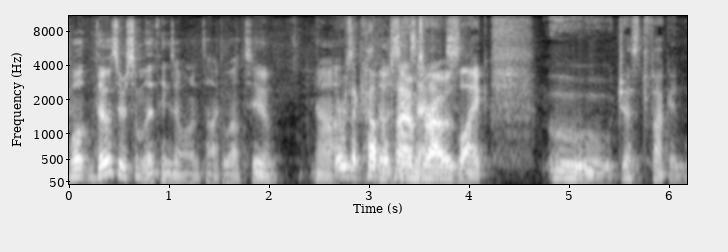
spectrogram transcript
well those are some of the things i want to talk about too uh, there was a couple times where I was like, ooh, just fucking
